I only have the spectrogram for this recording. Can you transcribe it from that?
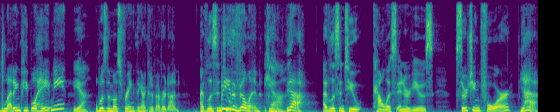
letting people hate me Yeah. was the most freeing thing I could have ever done. I've listened Be to Be the villain. Yeah. Yeah. I've listened to countless interviews searching for Yeah.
